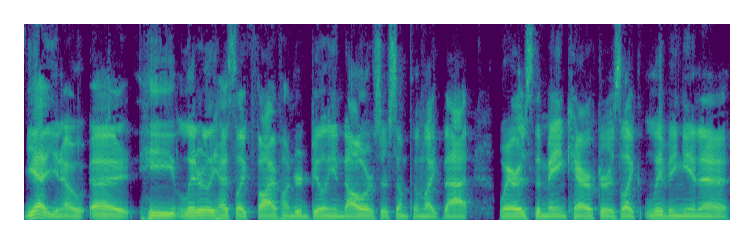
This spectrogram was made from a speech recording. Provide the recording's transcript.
Yeah you know uh, he literally has like 500 billion dollars or something like that whereas the main character is like living in a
